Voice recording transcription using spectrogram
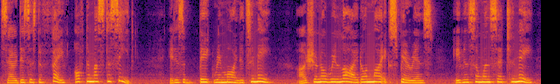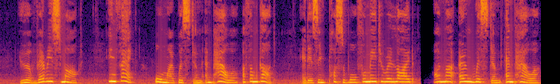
So, this is the faith of the mustard seed. It is a big reminder to me. I shall not rely on my experience. Even someone said to me, You are very smart. In fact, all my wisdom and power are from God. It is impossible for me to rely on my own wisdom and power,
